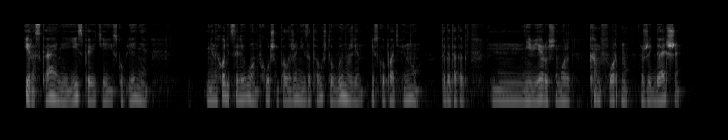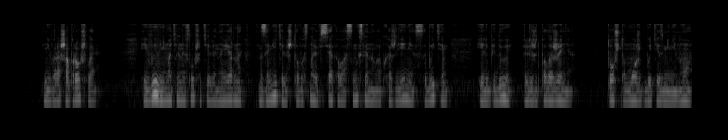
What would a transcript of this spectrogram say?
и раскаяние, и исповедь, и искупление. Не находится ли он в худшем положении из-за того, что вынужден искупать вину, тогда как неверующий может комфортно жить дальше, не вороша прошлое? И вы, внимательные слушатели, наверное, заметили, что в основе всякого осмысленного обхождения с событием или бедой лежит положение. То, что может быть изменено,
